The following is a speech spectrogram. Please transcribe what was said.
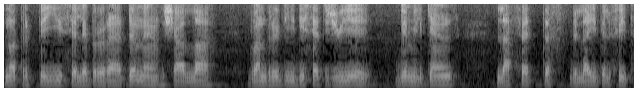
notre pays célébrera demain, Inch'Allah, vendredi 17 juillet 2015, la fête de l'Aïd el-Fitr.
